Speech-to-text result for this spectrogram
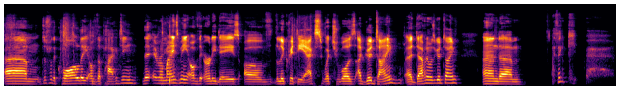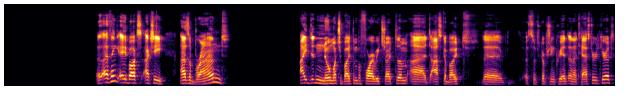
um, just for the quality of the packaging. The, it reminds me of the early days of the Loot Crate DX, which was a good time. It definitely was a good time, and um, I think I think A Box actually as a brand I didn't know much about them before I reached out to them uh, to ask about the subscription crate and a tester crate,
